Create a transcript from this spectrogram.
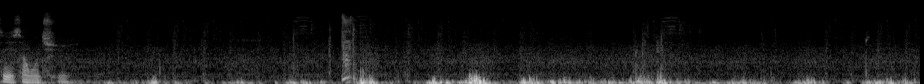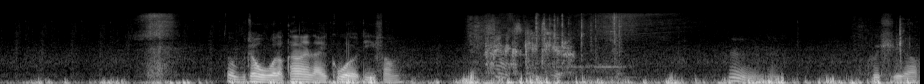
自己上不去。这不就我刚才来过的地方.嗯，不需要。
